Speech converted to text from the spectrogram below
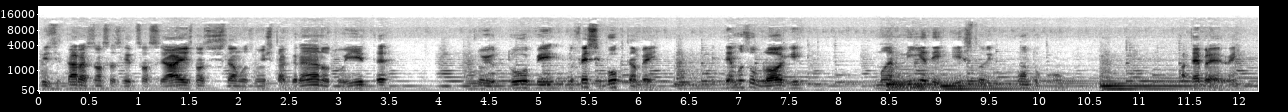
visitar as nossas redes sociais. Nós estamos no Instagram, no Twitter, no YouTube, no Facebook também. E temos o blog maniadehistory.com. Até breve, hein?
